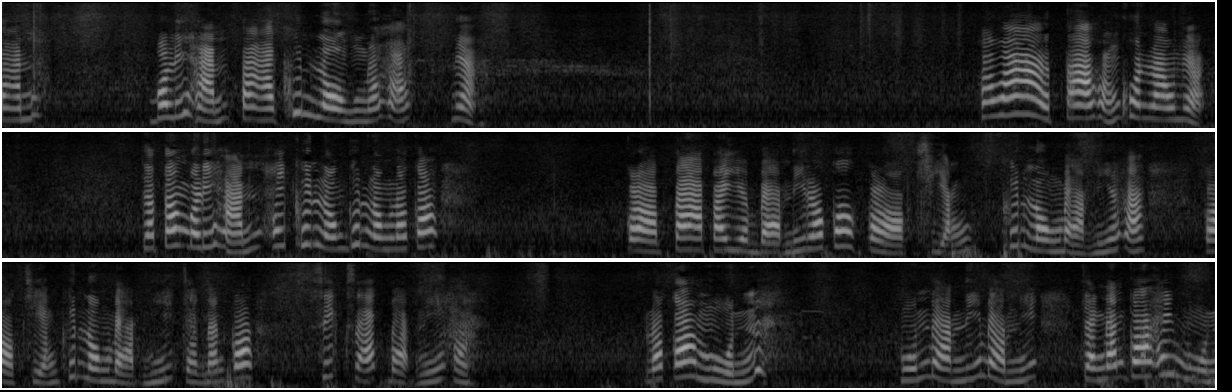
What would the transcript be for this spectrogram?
การบริหารตาขึ้นลงนะคะ เนี่ย เพราะว่าตาของคนเราเนี่ย จะต้องบริหารให้ขึ้นลงขึ้นลงแล้วก็กรอกตาไปอย่างแบบนี้แล้วก็กรอกเฉียงขึ้นลงแบบนี้นะคะ กรอกเฉียงขึ้นลงแบบนี้ จากนั้นก็ซิกแซกแบบนี้ค่ะ แล้วก็หมุน หมุนแบบนี้แบบนี้ จากนั้นก็ให้หมุน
